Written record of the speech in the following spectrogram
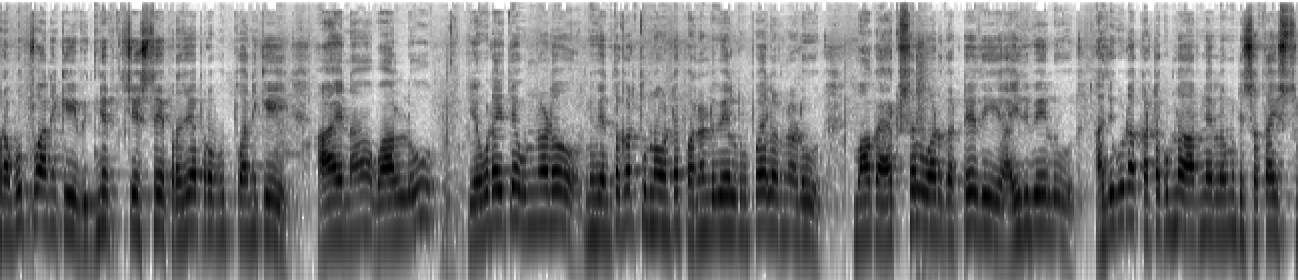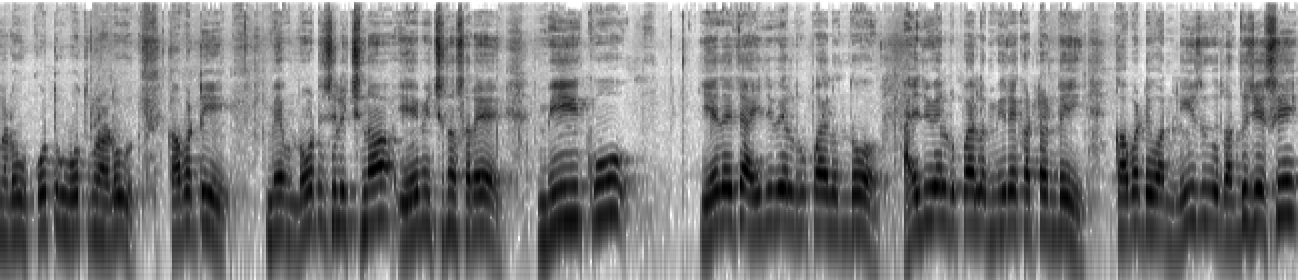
ప్రభుత్వానికి విజ్ఞప్తి చేస్తే ప్రజాప్రభుత్వానికి ఆయన వాళ్ళు ఎవడైతే ఉన్నాడో నువ్వు ఎంత కడుతున్నావు? అంటే పన్నెండు వేల రూపాయలు అన్నాడు. మాకు యాక్చువల్ వాడు కట్టేది ఐదు వేలు. అది కూడా కట్టకుండా ఆరు నెలల నుండి సతాయిస్తున్నాడు. కోర్టుకు పోతున్నాడు. కాబట్టి మేము నోటీసులు ఇచ్చినా ఏమి ఇచ్చినా సరే మీకు ఏదైతే ఐదు వేల రూపాయలు ఉందో ఐదు వేల రూపాయలు మీరే కట్టండి. కాబట్టి వాని లీజు రద్దు చేసి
